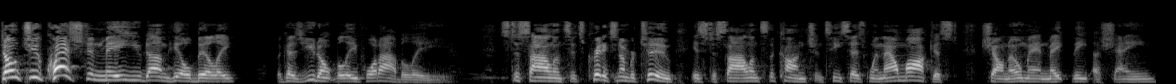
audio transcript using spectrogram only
Don't you question me, you dumb hillbilly, because you don't believe what I believe. It's to silence its critics. Number two is to silence the conscience. He says, when thou mockest, shall no man make thee ashamed.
